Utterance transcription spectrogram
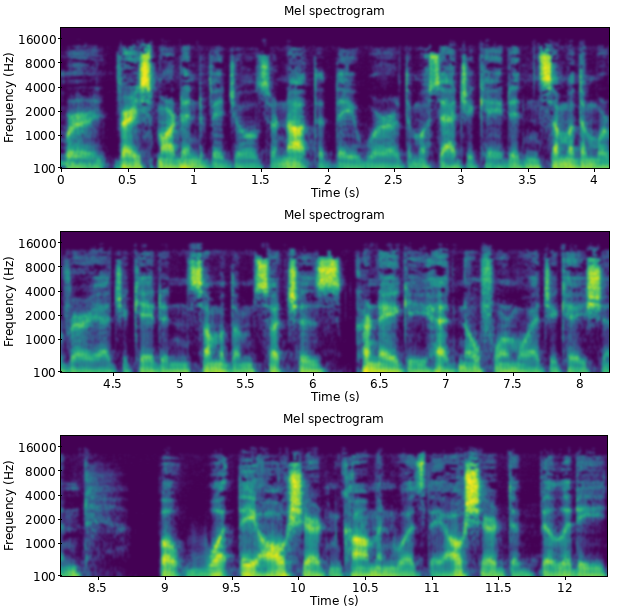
were mm. very smart individuals, or not that they were the most educated, and some of them were very educated, and some of them, such as Carnegie, had no formal education. But what they all shared in common was they all shared the ability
